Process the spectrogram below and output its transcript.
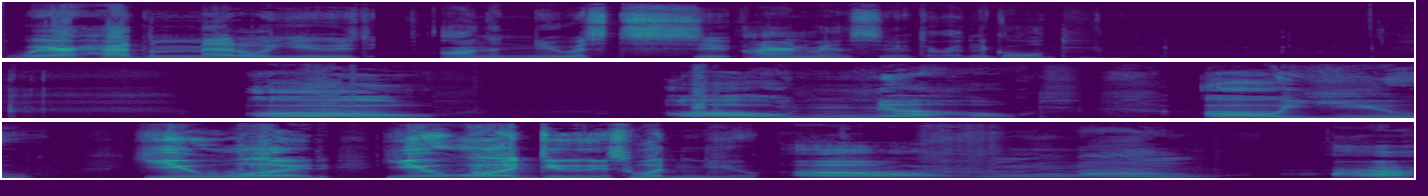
Where had the metal used on the newest suit, Iron Man suit, the red and the gold? Oh. Oh no. Oh, you. You would. You would do this, wouldn't you? Oh, no. Oh.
